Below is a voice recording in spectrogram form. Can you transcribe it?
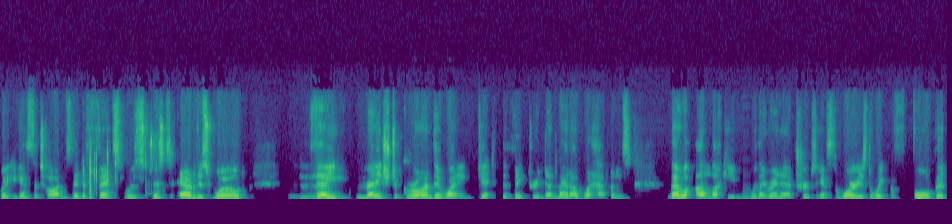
week against the Titans. Their defense was just out of this world. They managed to grind their way and get the victory no matter what happens. They were unlucky when they ran out of troops against the Warriors the week before, but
